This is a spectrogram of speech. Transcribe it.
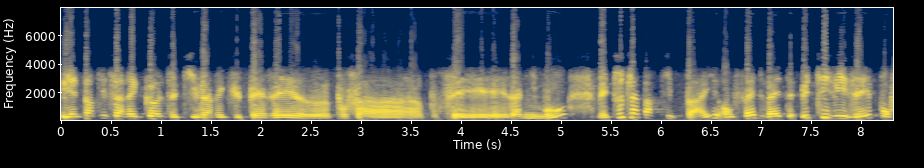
il y a une partie de sa récolte qui va récupérer euh, pour sa, pour ses animaux, mais toute la partie paille, en fait, va être utilisée pour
